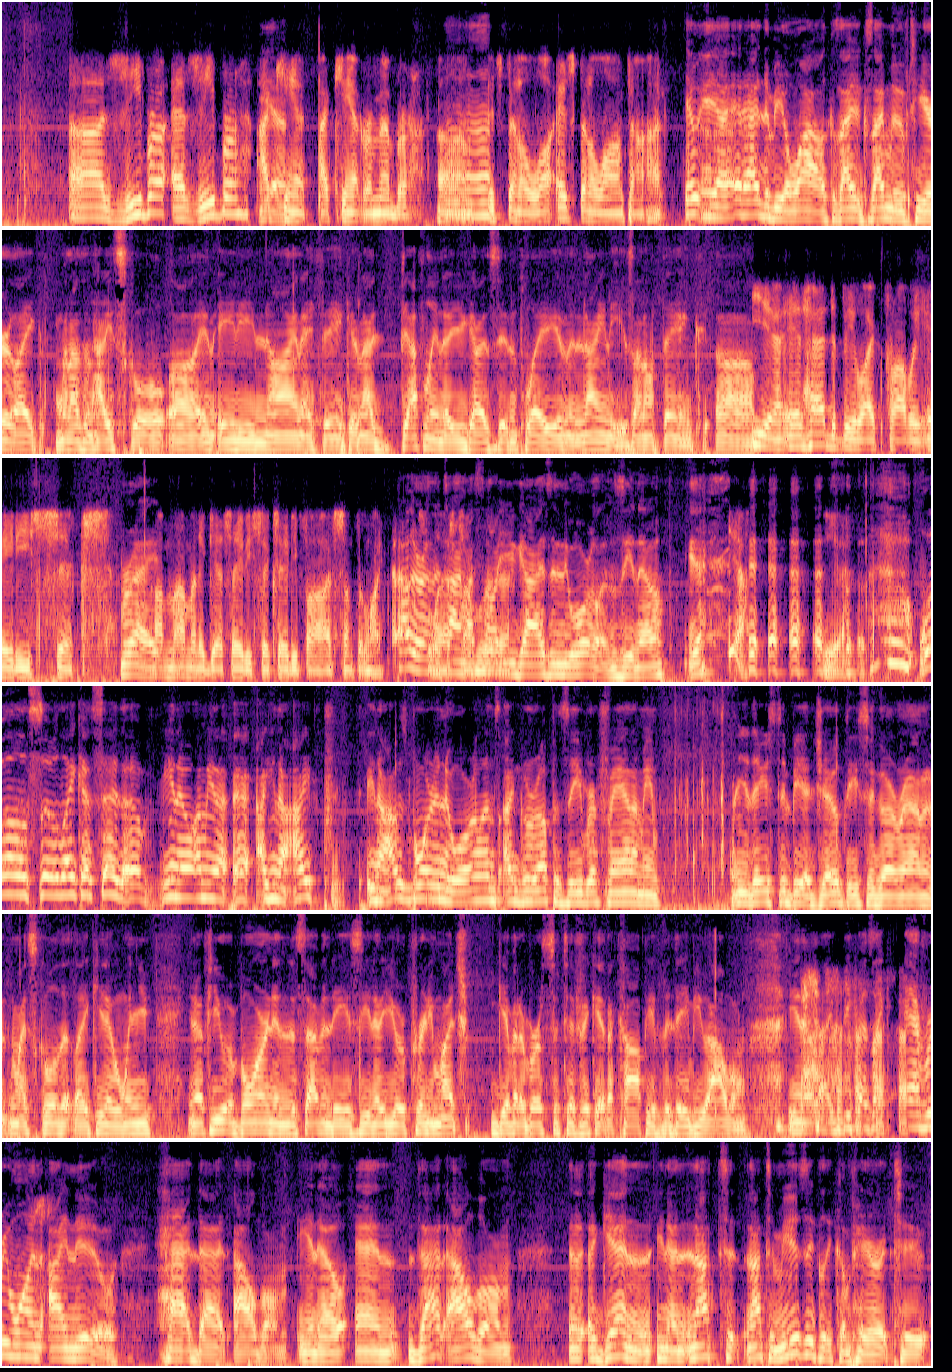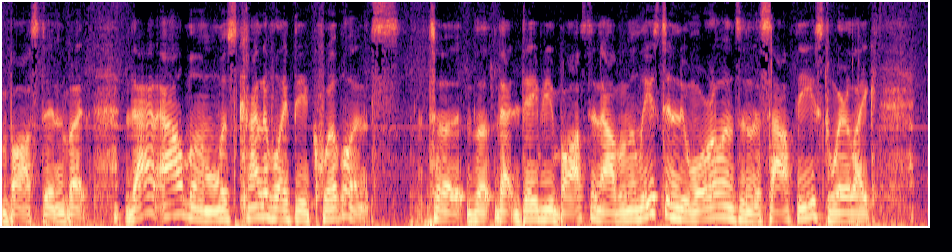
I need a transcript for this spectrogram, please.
Uh, zebra as zebra, I can't, I can't remember. Um, It's been a long, it's been a long time. It, yeah, it had to be a while because I because I moved here like when I was in high school uh, in '89, I think, and I definitely know you guys didn't play in the '90s. I don't think. Um, Yeah, it had to be like probably eighty six. Right. I'm, I'm going to guess 86, 85, something like that. Other than the last time I saw there. you guys in New Orleans, you know. Yeah. Yeah, yeah. Well, so like I said, uh, you know, I mean, I, I, you know, I, you know, I was born in New Orleans. I grew up a Zebra fan. I mean, you know, there used to be a joke that used to go around at my school that, like, you know, when you, you know, if you were born in the '70s, you know, you were pretty much given a birth certificate, and a copy of the debut album, you know, like, because like everyone I knew had that album, you know, and that album again, you know, not to not to musically compare it to Boston, but that album was kind of like the equivalence to the, that debut Boston album, at least in New Orleans and the Southeast, where like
